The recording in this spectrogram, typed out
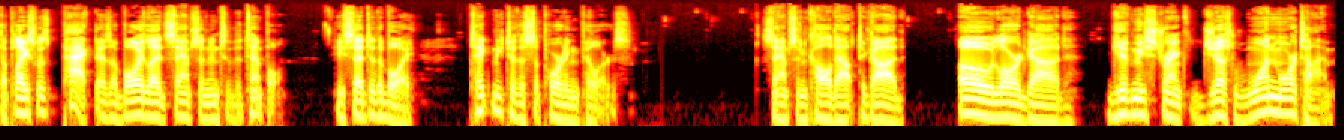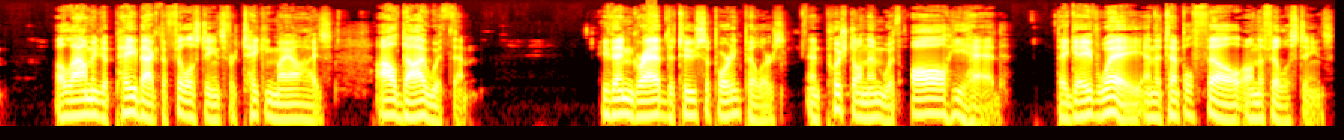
The place was packed as a boy led Samson into the temple. He said to the boy, Take me to the supporting pillars. Samson called out to God, O oh, Lord God, give me strength just one more time. Allow me to pay back the Philistines for taking my eyes. I'll die with them. He then grabbed the two supporting pillars and pushed on them with all he had. They gave way, and the temple fell on the Philistines,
